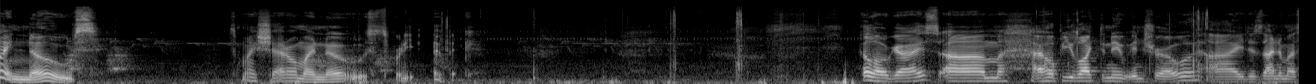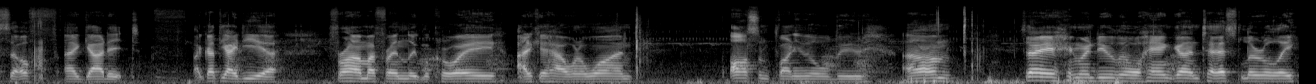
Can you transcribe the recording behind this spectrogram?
my nose. It's my shadow on my nose. It's pretty epic. Hello guys. Um, I hope you like the new intro. I designed it myself. I got it. I got the idea from my friend Luke McCroy, IDK How 101. Awesome, funny little dude. Um, today I'm going to do a little handgun test, literally,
